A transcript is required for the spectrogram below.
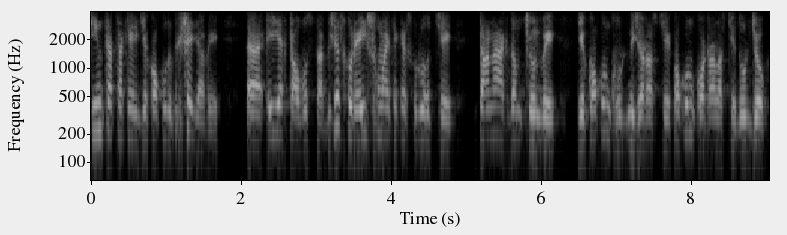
চিন্তা থাকে যে কখন ভেসে যাবে। এই একটা অবস্থা। বিশেষ করে এই সময় থেকে শুরু হচ্ছে, টানা একদম চলবে যে কখন ঘূর্ণিঝড় আসছে, কখন কটাল আসছে দুর্যোগ।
